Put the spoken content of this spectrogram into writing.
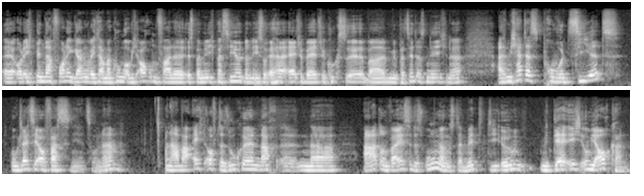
Äh, oder ich bin nach vorne gegangen, weil ich da mal gucken, ob ich auch umfalle, ist bei mir nicht passiert. Und ich so, äh, Elche, Elche, guckst äh, mal, mir passiert das nicht. Ne? Also mich hat das provoziert und gleichzeitig auch fasziniert. So, ne? Und war echt auf der Suche nach äh, einer Art und Weise des Umgangs damit, die mit der ich irgendwie auch kann.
